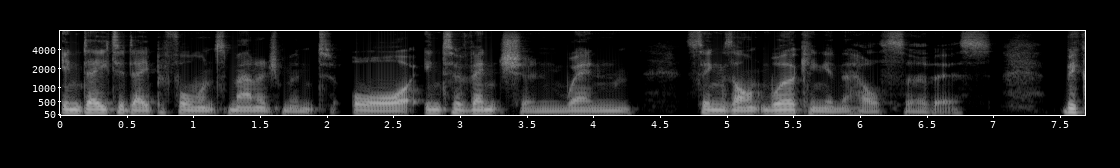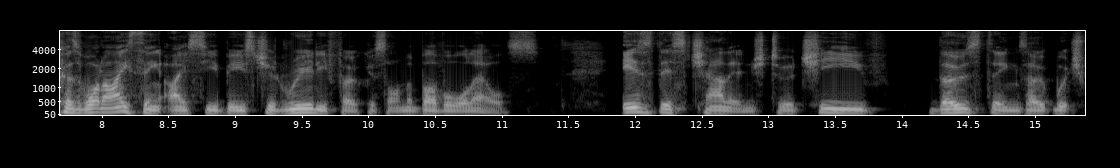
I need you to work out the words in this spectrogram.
in day to day performance management or intervention when things aren't working in the health service. Because what I think ICBs should really focus on above all else is this challenge to achieve those things which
